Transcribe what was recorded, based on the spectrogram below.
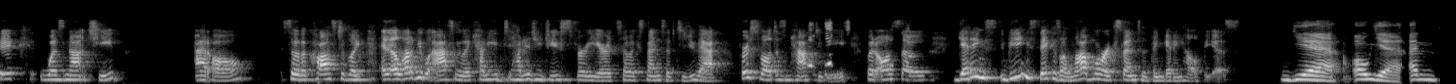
sick was not cheap at all. So the cost of like and a lot of people ask me like how do you how did you juice for a year? It's so expensive to do that. First of all it doesn't have to be but also getting being sick is a lot more expensive than getting healthy is. Yeah. Oh yeah. And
